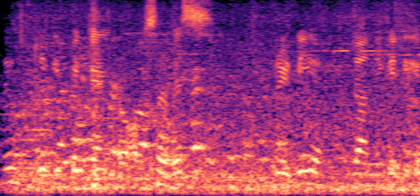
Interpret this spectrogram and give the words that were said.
हमारे हॉस्पिटल की pick and drop service ready है जाने के लिए।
